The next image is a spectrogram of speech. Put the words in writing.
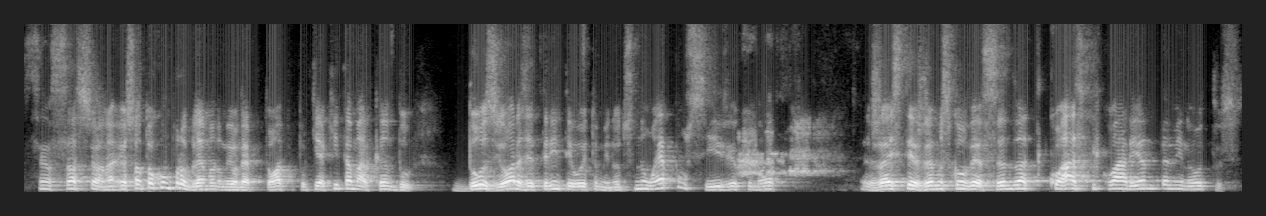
Sensacional. Eu só estou com um problema no meu laptop, porque aqui está marcando 12 horas e 38 minutos. Não é possível que nós já estejamos conversando há quase 40 minutos.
